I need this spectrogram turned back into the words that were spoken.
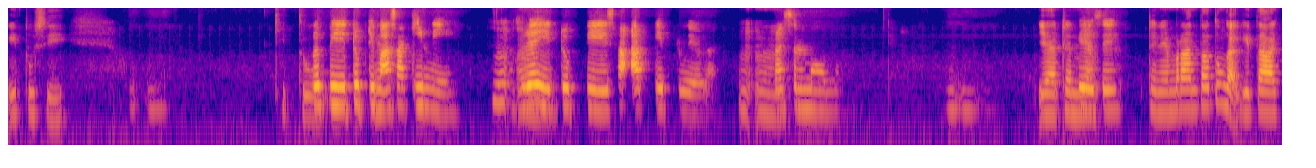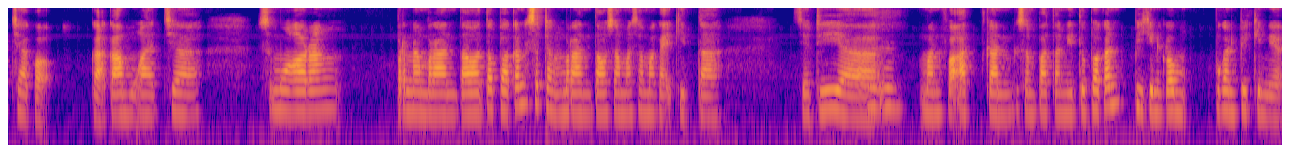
itu sih gitu Lebih hidup di masa kini. Mm-mm. Maksudnya hidup di saat itu ya kan. Mm-mm. Present moment. Ya dan Iya yang sih. dan yang merantau tuh nggak kita aja kok nggak kamu aja semua orang pernah merantau atau bahkan sedang merantau sama-sama kayak kita jadi ya Mm-mm. manfaatkan kesempatan itu bahkan bikin kom bukan bikin ya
